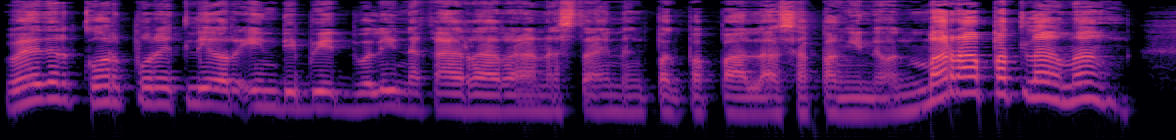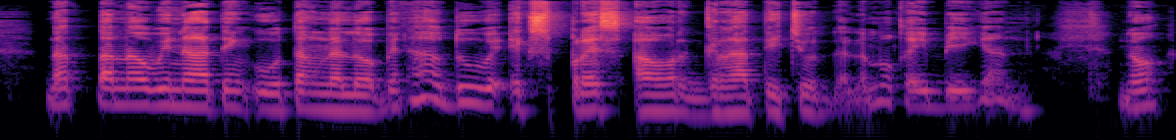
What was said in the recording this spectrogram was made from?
Whether corporately or individually, nakararanas tayo ng pagpapala sa Panginoon. Marapat lamang na tanawin nating utang na loob. And how do we express our gratitude? Alam mo, kaibigan, no?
